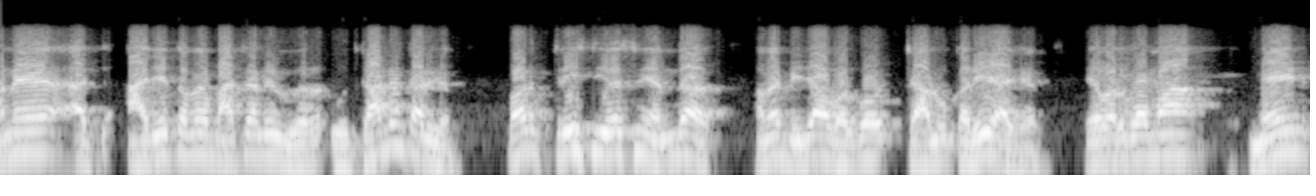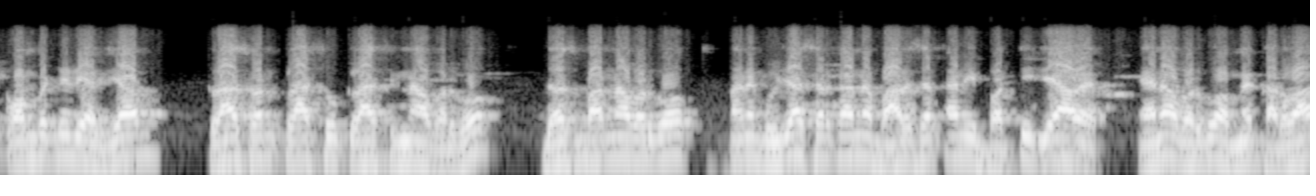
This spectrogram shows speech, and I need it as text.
અને આજે તમે વાંચનાલયનું ઉદ્ઘાટન કર્યું છે. પણ ત્રીસ દિવસની અંદર અમે બીજા વર્ગો ચાલુ કરી રહ્યા છે. એ વર્ગોમાં main competitive exam class one class two class થ્રીના વર્ગો, દસ બારના વર્ગો અને ગુજરાત સરકારના ભારત સરકારની ભરતી જે આવે એના વર્ગો અમે કરવા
